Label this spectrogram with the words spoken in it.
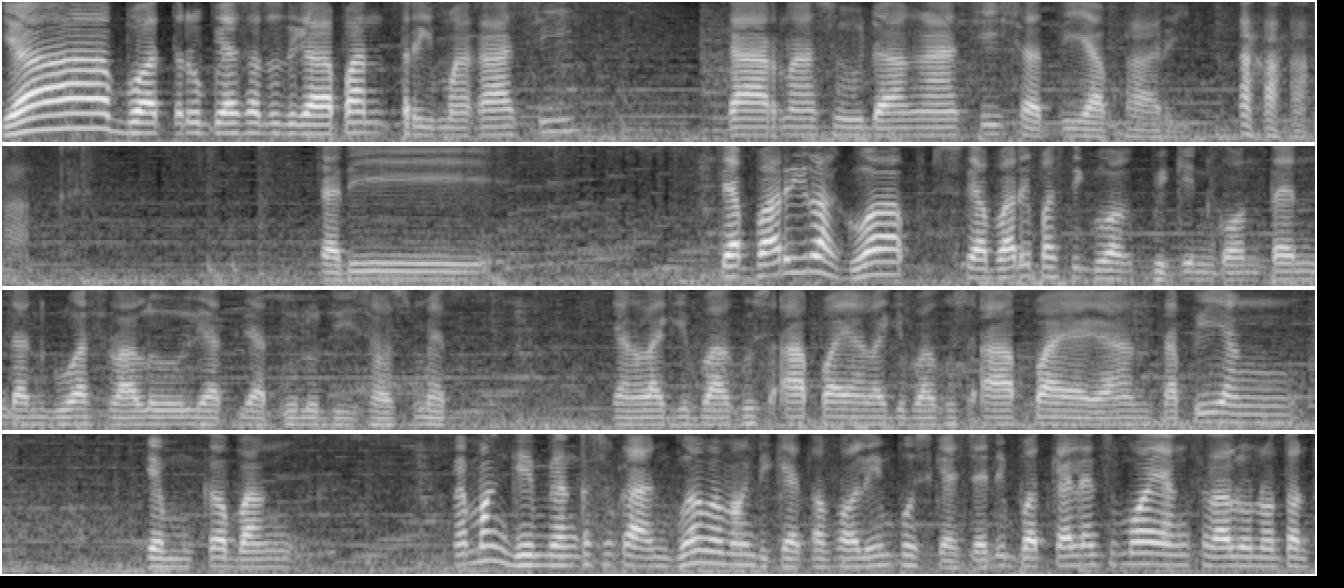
Ya buat rupiah 138 terima kasih Karena sudah ngasih setiap hari. Jadi setiap hari lah gua setiap hari pasti gua bikin konten dan gua selalu lihat-lihat dulu di sosmed. Yang lagi bagus apa yang lagi bagus apa ya kan? Tapi yang game ke bang memang game yang kesukaan gua memang di Gate of Olympus guys. Jadi buat kalian semua yang selalu nonton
